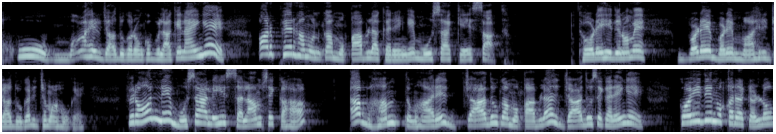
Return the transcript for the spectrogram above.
خوب ماہر جادوگروں کو بلا کے لائیں گے اور پھر ہم ان کا مقابلہ کریں گے موسا کے ساتھ۔ تھوڑے ہی دنوں میں بڑے بڑے ماہر جادوگر جمع ہو گئے۔ فرعون نے موسا علیہ السلام سے کہا، اب ہم تمہارے جادو کا مقابلہ جادو سے کریں گے۔ کوئی دن مقرر کر لو۔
